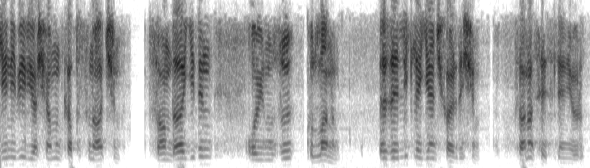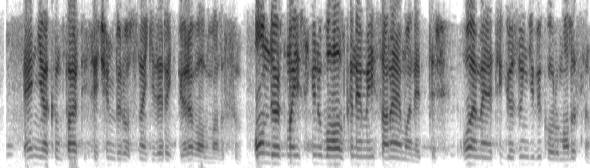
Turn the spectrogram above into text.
yeni bir yaşamın kapısını açın. Sandığa gidin, oyunuzu kullanın. Özellikle genç kardeşim, sana sesleniyorum. En yakın parti seçim bürosuna giderek görev almalısın. 14 Mayıs günü bu halkın emeği sana emanettir. O emaneti gözün gibi korumalısın.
